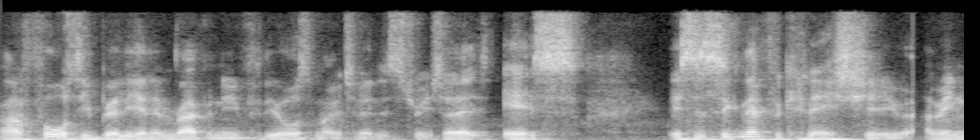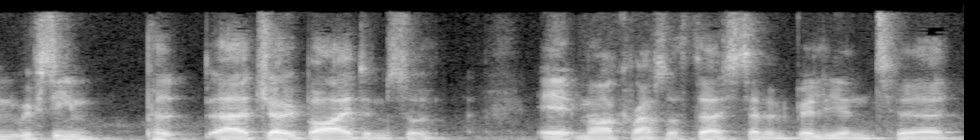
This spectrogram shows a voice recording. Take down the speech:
around 40 billion in revenue for the automotive industry. So it's it's a significant issue. I mean, we've seen uh, Joe Biden sort of it mark around sort of 37 billion to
